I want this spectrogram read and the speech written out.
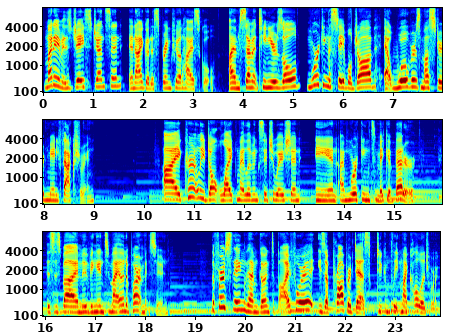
My name is Jace Jensen, and I go to Springfield High School. I am 17 years old, working a stable job at Woeber's Mustard Manufacturing. I currently don't like my living situation, and I'm working to make it better. This is by moving into my own apartment soon. The first thing that I'm going to buy for it is a proper desk to complete my college work.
